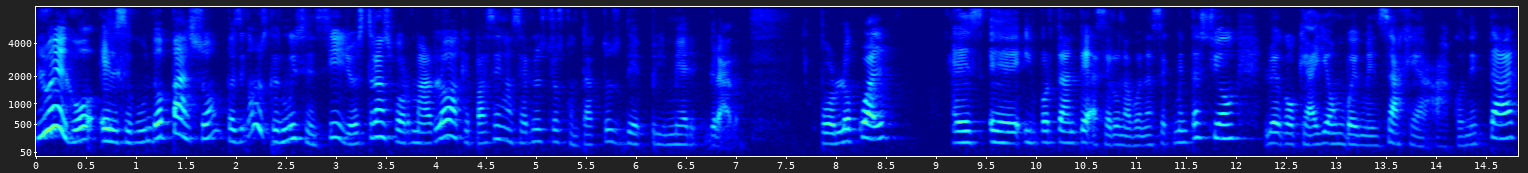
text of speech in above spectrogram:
Luego, el segundo paso, pues digamos que es muy sencillo, es transformarlo a que pasen a ser nuestros contactos de primer grado. Por lo cual, es eh, importante hacer una buena segmentación, luego que haya un buen mensaje a, conectar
